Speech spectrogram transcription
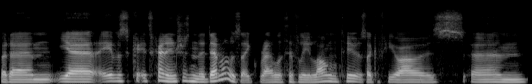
But um, yeah, it was it's kind of interesting. The demo was like relatively long too. It was like a few hours. Um,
